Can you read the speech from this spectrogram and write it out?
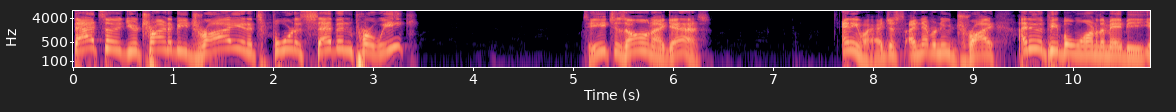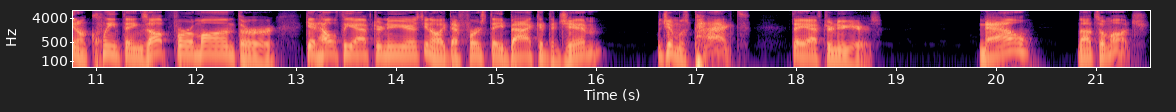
That's a you're trying to be dry and it's four to seven per week. To each his own, I guess. Anyway, I just I never knew dry. I knew that people wanted to maybe you know clean things up for a month or get healthy after New Year's. You know, like that first day back at the gym. The gym was packed day after New Year's. Now, not so much.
